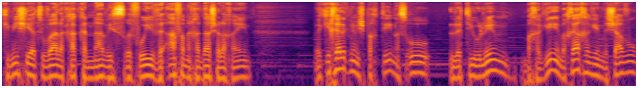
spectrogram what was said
כי מישהי עצובה לקחה קנאביס רפואי ועפה מחדש על החיים, וכי חלק ממשפחתי נסעו לטיולים בחגים ואחרי החגים ושבו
